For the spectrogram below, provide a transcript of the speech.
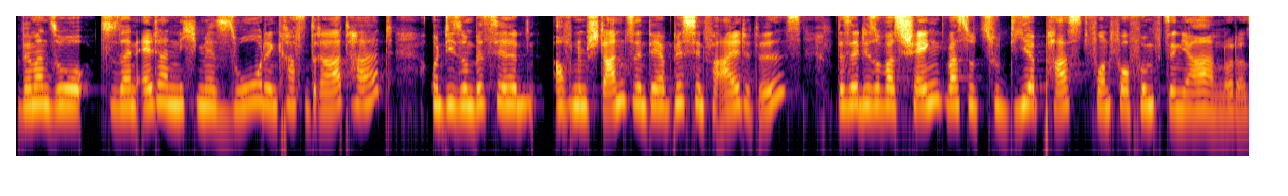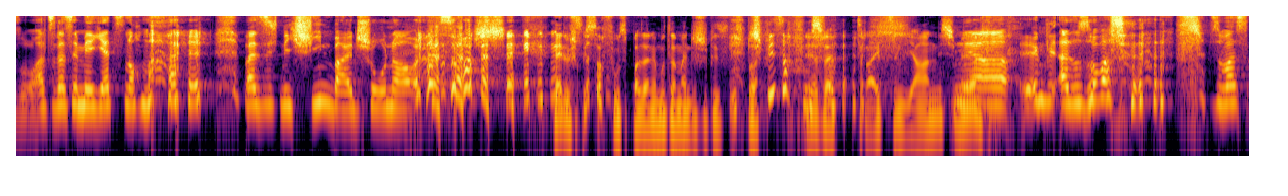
wenn man so zu seinen Eltern nicht mehr so den krassen Draht hat und die so ein bisschen auf einem Stand sind, der ein bisschen veraltet ist, dass er dir sowas schenkt, was so zu dir passt von vor 15 Jahren oder so. Also, dass er mir jetzt noch mal, weiß ich nicht, Schienbeinschoner oder so schenkt. Hey, du spielst doch Fußball. Deine Mutter meinte, du spielst Fußball. Du spielst doch Ja, Fußball. seit 13 Jahren nicht mehr. Ja, irgendwie, also sowas, sowas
